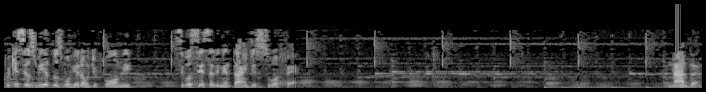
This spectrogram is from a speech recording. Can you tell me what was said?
porque seus medos morrerão de fome se você se alimentar de sua fé. Nada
